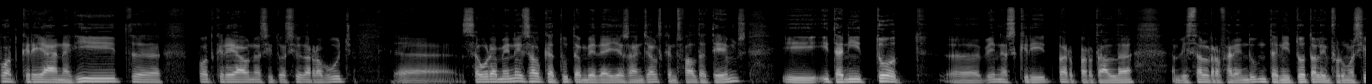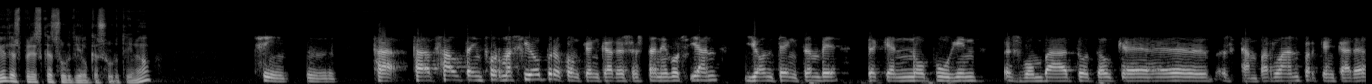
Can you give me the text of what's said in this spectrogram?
pot crear neguit, eh, pot crear una situació de rebuig eh, segurament és el que tu també deies, Àngels, que ens falta temps i, i tenir tot eh, ben escrit per, per tal de, en vista del referèndum, tenir tota la informació i després que surti el que surti, no? Sí, mm, fa, fa falta informació, però com que encara s'està negociant, jo entenc també de que no puguin esbombar tot el que estan parlant perquè encara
